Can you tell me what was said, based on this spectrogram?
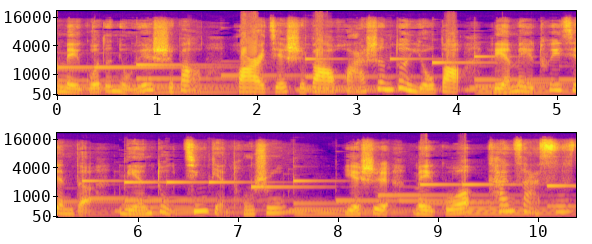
美国的《纽约时报》、《华尔街时报》、《华盛顿邮报》联袂推荐的年度经典童书，也是美国堪萨斯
